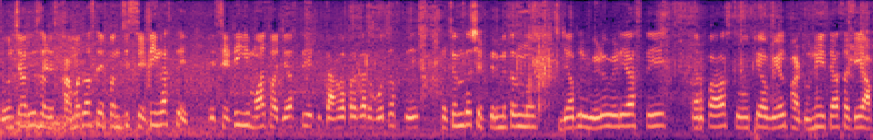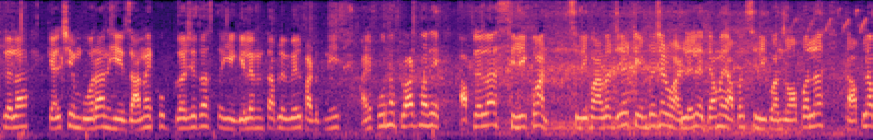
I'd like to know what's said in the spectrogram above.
दोन चार दिवसांनी थांबत असते पण जी सेटिंग असते ती सेटिंग ही महत्त्वाची असते ती चांगल्या प्रकारे होत असते. त्याच्यानंतर शेतकरी मित्रांनो जे आपलं वेळोवेळी असते करपा असतो किंवा वेल फाटू नये त्यासाठी आपल्याला कॅल्शियम बोरान हे जाणं खूप गरजेचं असतं. हे गेल्यानंतर आपलं वेल फाटत नाही आणि पूर्ण प्लॉटमध्ये आपल्याला सिलिकॉन सिलिकॉन आता जे टेम्परेचर वाढलेलं आहे त्यामुळे आपण सिलिकॉन जो वापरलं तर आपल्या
